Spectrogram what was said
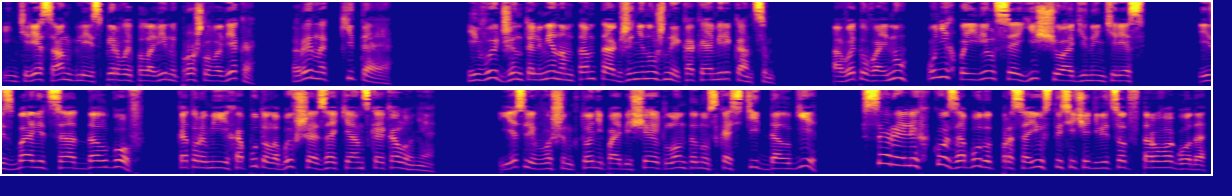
Интерес Англии с первой половины прошлого века — рынок Китая. И вы джентльменам там также не нужны, как и американцам. А в эту войну у них появился еще один интерес — избавиться от долгов, которыми их опутала бывшая заокеанская колония. Если в Вашингтоне пообещают Лондону скостить долги, сэры легко забудут про союз 1902 года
